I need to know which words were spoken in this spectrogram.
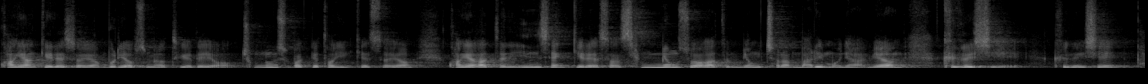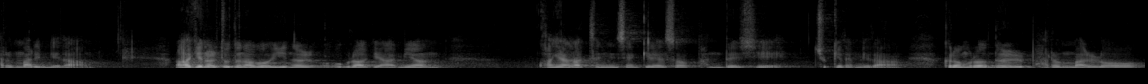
광야길에서요 물이 없으면 어떻게 돼요? 죽는 수밖에 더 있겠어요? 광야 같은 인생길에서 생명수와 같은 명철한 말이 뭐냐하면 그것이 그것이 바른 말입니다. 악인을 두둔하고 의인을 억울하게 하면 광야 같은 인생길에서 반드시 죽게 됩니다. 그러므로 늘 바른 말로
